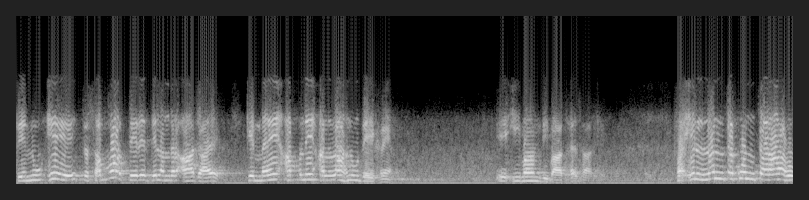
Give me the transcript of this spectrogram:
تینوں اے تصور تیرے دل اندر آ جائے کہ میں اپنے اللہ نو دیکھ رہا ہوں۔ یہ ایمان دی بات ہے سارے۔ فَإِن تَكُن تَرَاهُ،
